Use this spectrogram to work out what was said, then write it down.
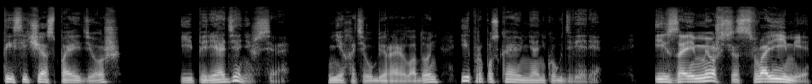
Ты сейчас пойдешь, и переоденешься. Нехотя убираю ладонь и пропускаю няньку к двери. И займешься своими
